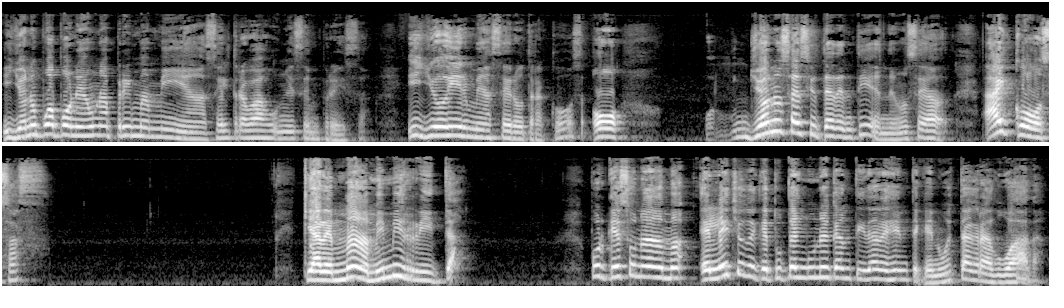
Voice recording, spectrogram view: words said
y yo no puedo poner a una prima mía a hacer trabajo en esa empresa y yo irme a hacer otra cosa. O yo no sé si ustedes entienden, o sea, hay cosas que además a mí me irrita, porque eso nada más, el hecho de que tú tengas una cantidad de gente que no está graduada,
